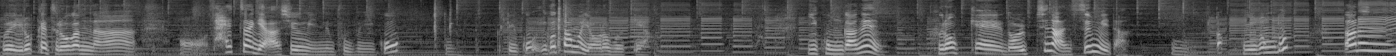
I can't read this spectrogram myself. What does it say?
왜 이렇게 들어갔나, 어, 살짝의 아쉬움이 있는 부분이고, 음, 그리고 이것도 한번 열어볼게요. 이 공간은 그렇게 넓지는 않습니다. 음, 딱이 정도? 다른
